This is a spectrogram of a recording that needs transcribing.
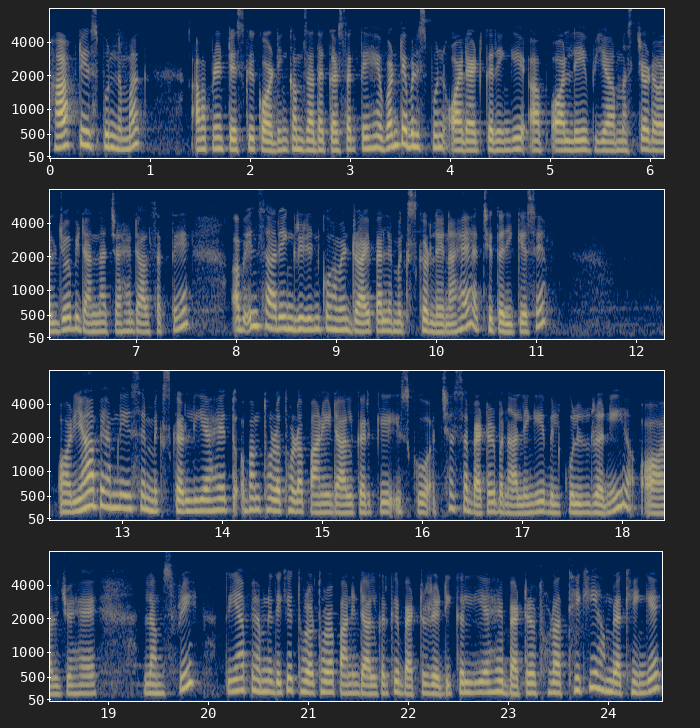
half teaspoon नमक आप अपने टेस्ट के अकॉर्डिंग कम ज़्यादा कर सकते हैं। वन टेबल स्पून ऑयल ऐड करेंगे। आप ऑलिव या मस्टर्ड ऑयल जो भी डालना चाहें डाल सकते हैं। अब इन सारे इंग्रेडिएंट को हमें ड्राई पहले मिक्स कर लेना है अच्छे तरीके से। और यहाँ पे हमने इसे मिक्स कर लिया है। तो अब हम थोड़ा थोड़ा पानी डाल करके इसको अच्छा सा बैटर बना लेंगे, बिल्कुल रनी और जो है लम्स फ्री। तो यहाँ पे हमने देखिए थोड़ा थोड़ा पानी डाल करके बैटर रेडी कर लिया है। बैटर थोड़ा थिक ही हम रखेंगे।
